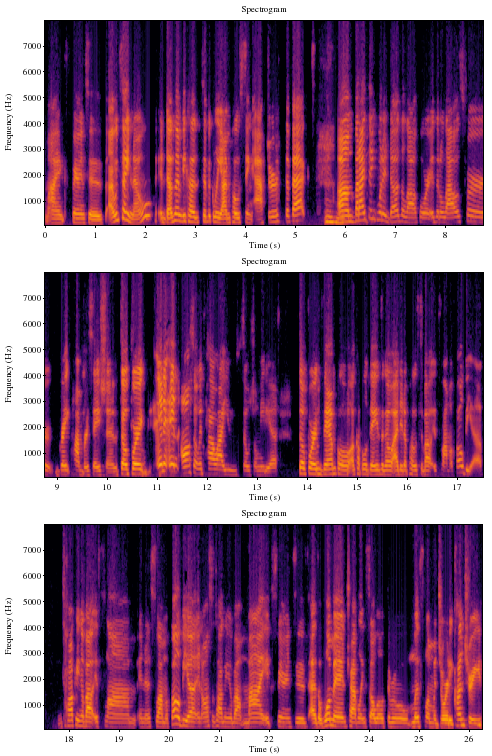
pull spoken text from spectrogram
my experiences? I would say no. It doesn't because typically i'm posting after the fact Mm-hmm. Um, but I think what it does allow for is it allows for great conversation. So for and and also it's how I use social media. So for example, a couple of days ago, I did a post about Islamophobia, talking about Islam and Islamophobia, and also talking about my experiences as a woman traveling solo through Muslim majority countries.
